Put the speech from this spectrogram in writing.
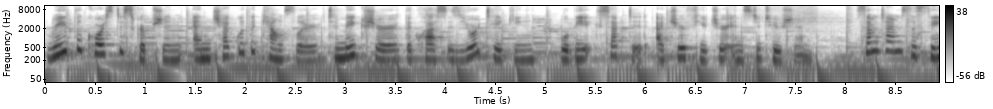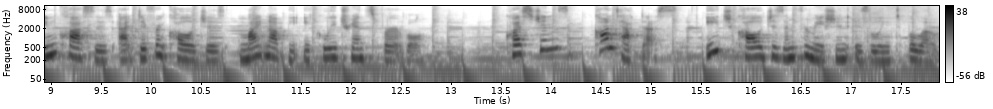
Read the course description and check with a counselor to make sure the classes you're taking will be accepted at your future institution. Sometimes the same classes at different colleges might not be equally transferable. Questions? Contact us. Each college's information is linked below.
